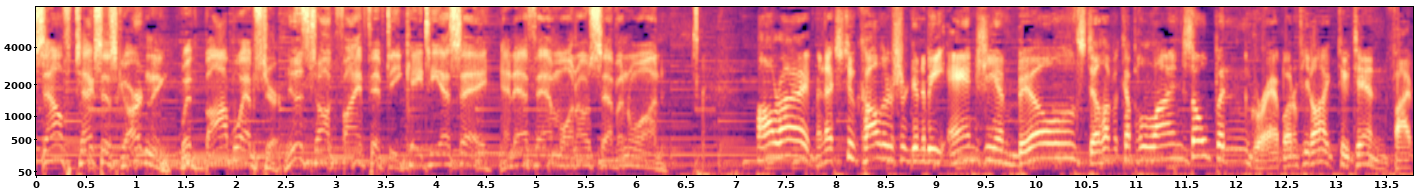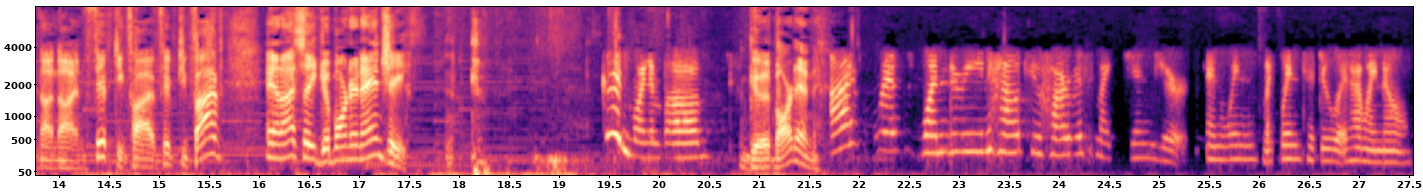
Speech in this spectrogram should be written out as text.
South Texas Gardening with Bob Webster. News Talk 550 KTSA and FM 1071. All right, my next two callers are going to be Angie and Bill. Still have a couple of lines open. Grab one if you like, 210 599 5555. And I say, Good morning, Angie. Good morning, Bob. Good morning. I was wondering how to harvest my ginger and when, like, when to do it, how I know.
